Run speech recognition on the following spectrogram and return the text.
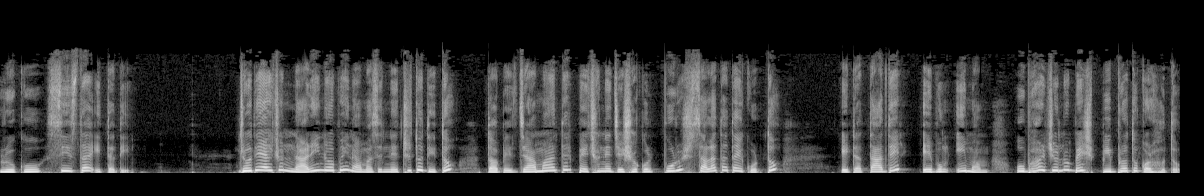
রুকু, সিজদা ইত্যাদি। যদি একজন নারী নবী নামাজের নেতৃত্ব দিত, তবে জামায়াতের পেছনে যে সকল পুরুষ সালাত আদায় করত, এটা তাদের এবং ইমাম উভয়ের জন্য বেশ বিব্রতকর হতো।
